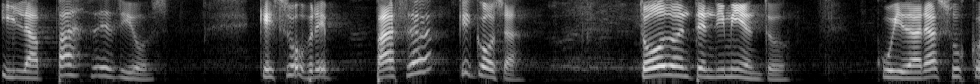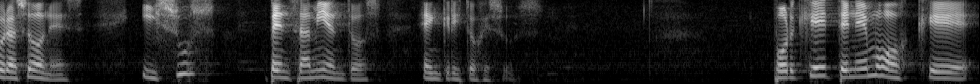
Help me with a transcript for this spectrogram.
Y la paz de Dios, que sobrepasa, ¿qué cosa? Todo entendimiento, cuidará sus corazones y sus pensamientos en Cristo Jesús. ¿Por qué tenemos que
